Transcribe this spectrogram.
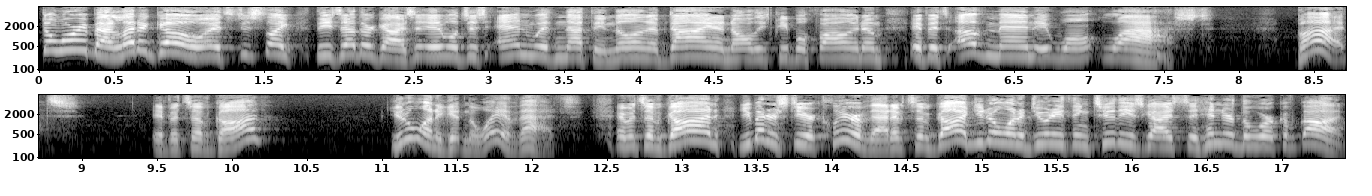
Don't worry about it. Let it go. It's just like these other guys. It will just end with nothing. They'll end up dying and all these people following them. If it's of men, it won't last. But if it's of God, you don't want to get in the way of that. If it's of God, you better steer clear of that. If it's of God, you don't want to do anything to these guys to hinder the work of God.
